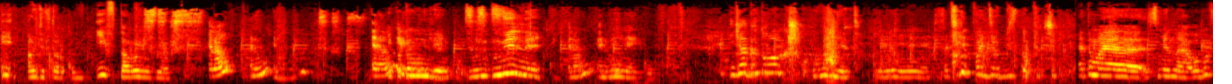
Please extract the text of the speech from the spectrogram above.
И... А где второй? И второй энау. И потом. Энау, энау. Линейку. Я готова к школе. Нет. Не-не-не. Не пойдет без топочек. Это моя сменная обувь.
